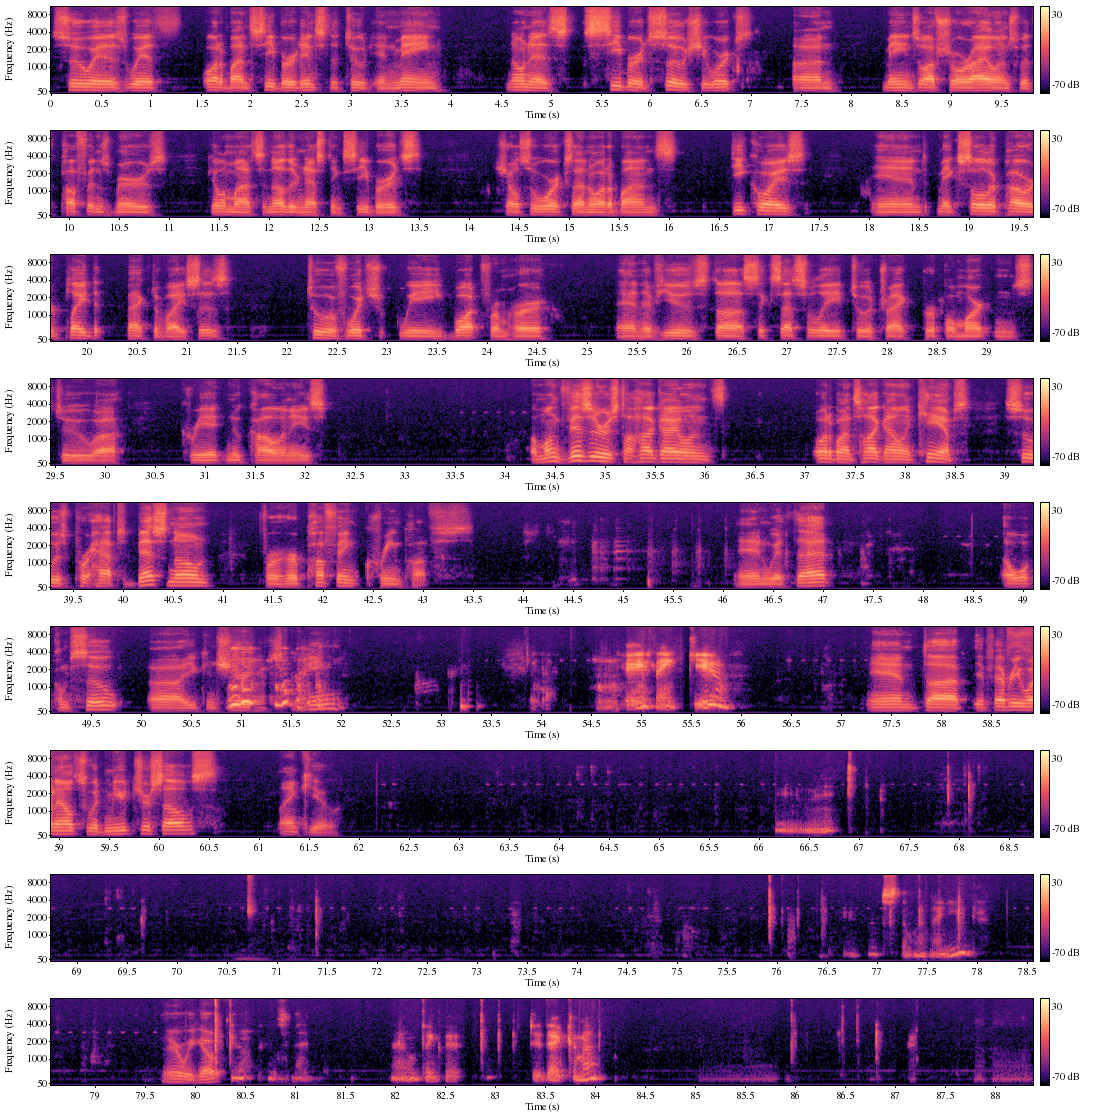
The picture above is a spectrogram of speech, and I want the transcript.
Sue is with Audubon Seabird Institute in Maine. Known as Seabird Sue, she works on Maine's offshore islands with puffins, murres, guillemots, and other nesting seabirds. She also works on Audubon's decoys and makes solar powered playback devices two of which we bought from her and have used uh, successfully to attract purple martins to uh, create new colonies. Among visitors to Hog Island's Audubon's Hog Island camps, Sue is perhaps best known for her puffing cream puffs. And with that, I'll welcome Sue. Uh, you can share your screen. Okay, thank you. And uh, if everyone else would mute yourselves, thank you. That's the one I need. There we go. I don't think that, did that come up?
